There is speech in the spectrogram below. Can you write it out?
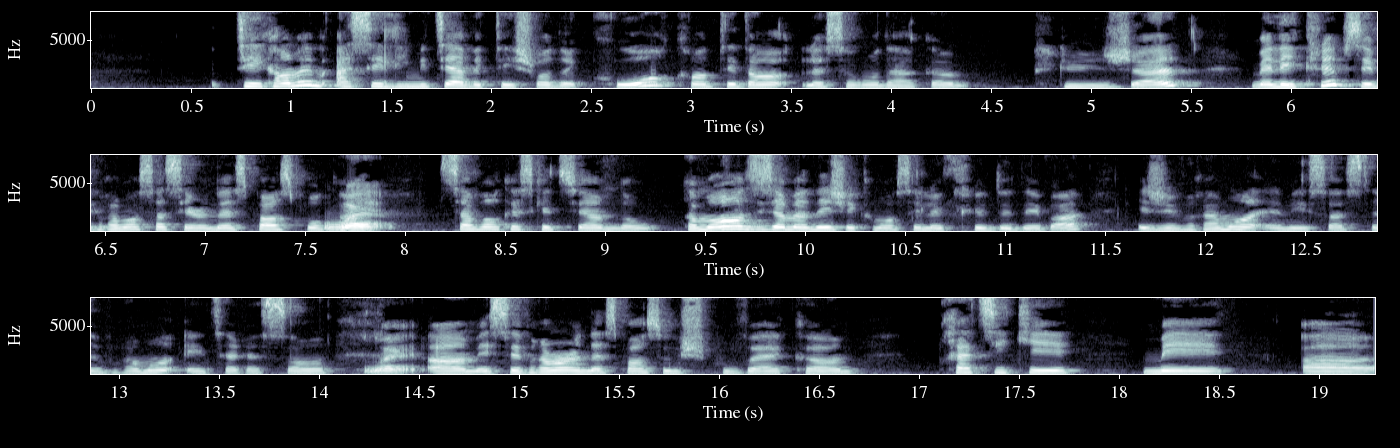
t'es quand même assez limité avec tes choix de cours quand t'es dans le secondaire comme plus jeune. Mais les clubs, c'est vraiment ça, c'est un espace pour comme, savoir qu'est-ce que tu aimes. Donc, comme en dixième année, j'ai commencé le club de débat et j'ai vraiment aimé ça. C'était vraiment intéressant. Ouais. Um, et c'est vraiment un espace où je pouvais comme pratiquer mes, euh,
